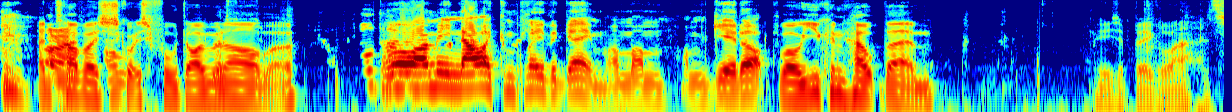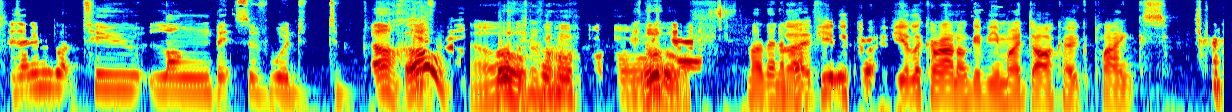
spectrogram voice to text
and Alright, Tubbo's just got his full diamond armor. Full. Well, I mean, now I can play the game. I'm I'm I'm geared up. Well, you can help them. He's a big lad. Has anyone got two long bits of wood to? oh, Oh, Oh, Ooh. yes, more than a Uh, if you look, if you look around, I'll give you my dark oak planks.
